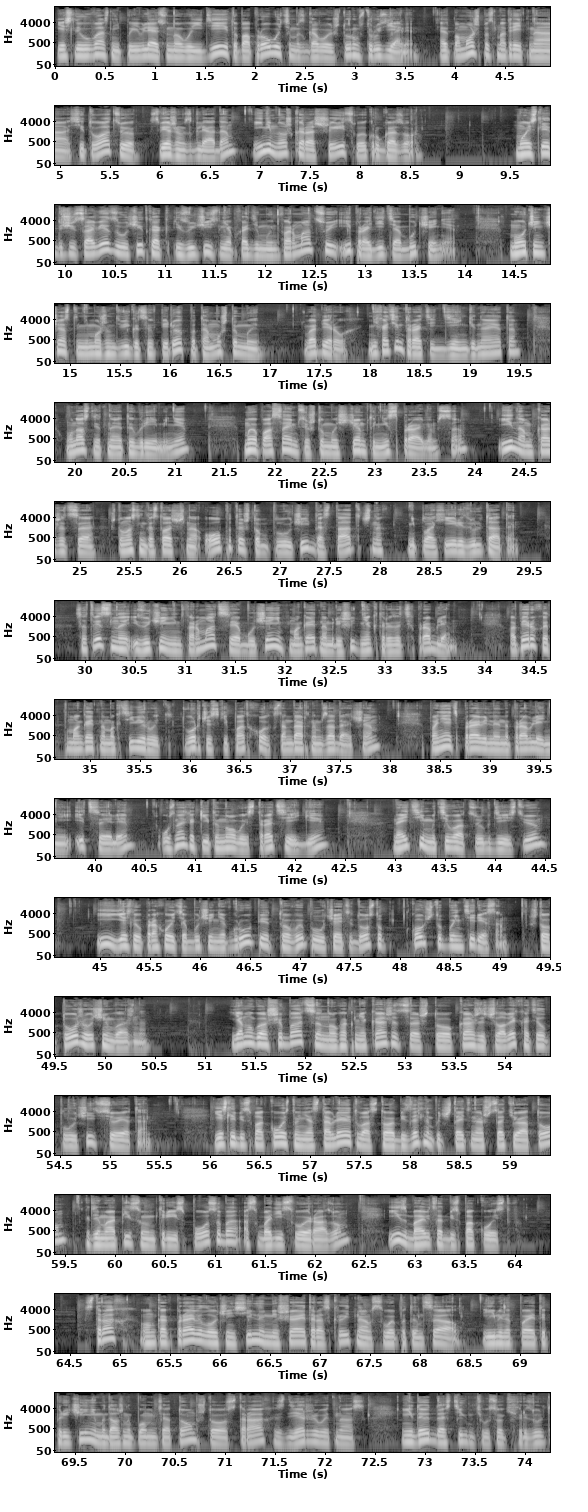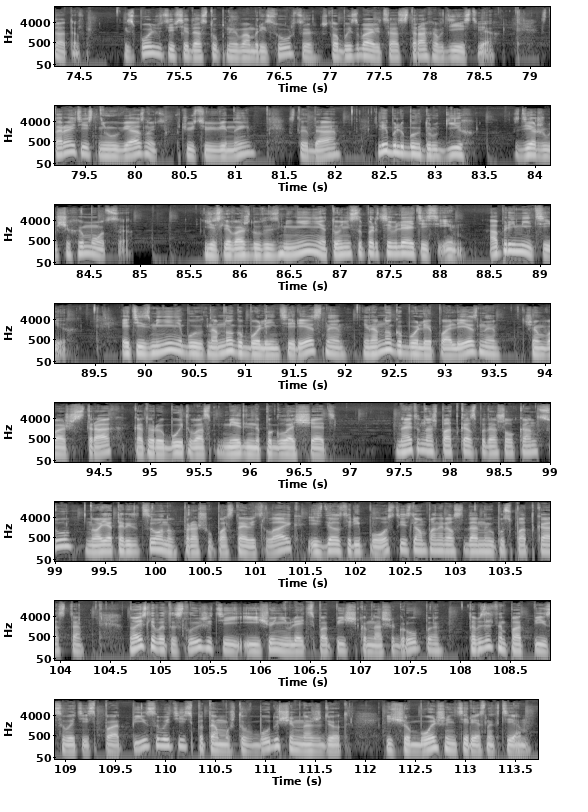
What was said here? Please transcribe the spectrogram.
Если у вас не появляются новые идеи, то попробуйте мозговой штурм с друзьями. Это поможет посмотреть на ситуацию свежим взглядом и немножко расширить свой кругозор. Мой следующий совет звучит как «изучить необходимую информацию и пройдите обучение». Мы очень часто не можем двигаться вперед, потому что мы во-первых, не хотим тратить деньги на это, у нас нет на это времени, мы опасаемся, что мы с чем-то не справимся, и нам кажется, что у нас недостаточно опыта, чтобы получить достаточно неплохие результаты. Соответственно, изучение информации и обучение помогает нам решить некоторые из этих проблем. Во-первых, это помогает нам активировать творческий подход к стандартным задачам, понять правильное направление и цели, узнать какие-то новые стратегии, найти мотивацию к действию и если вы проходите обучение в группе, то вы получаете доступ к обществу по интересам, что тоже очень важно. Я могу ошибаться, но как мне кажется, что каждый человек хотел получить все это. Если беспокойство не оставляет вас, то обязательно почитайте нашу статью о том, где мы описываем три способа освободить свой разум и избавиться от беспокойств. Страх, он, как правило, очень сильно мешает раскрыть нам свой потенциал. И именно по этой причине мы должны помнить о том, что страх сдерживает нас и не дает достигнуть высоких результатов – Используйте все доступные вам ресурсы, чтобы избавиться от страха в действиях. Старайтесь не увязнуть в чувстве вины, стыда, либо любых других сдерживающих эмоциях. Если вас ждут изменения, то не сопротивляйтесь им, а примите их. Эти изменения будут намного более интересны и намного более полезны, чем ваш страх, который будет вас медленно поглощать. На этом наш подкаст подошел к концу, ну а я традиционно прошу поставить лайк и сделать репост, если вам понравился данный выпуск подкаста. Ну а если вы это слышите и еще не являетесь подписчиком нашей группы, то обязательно подписывайтесь, подписывайтесь, потому что в будущем нас ждет еще больше интересных тем.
